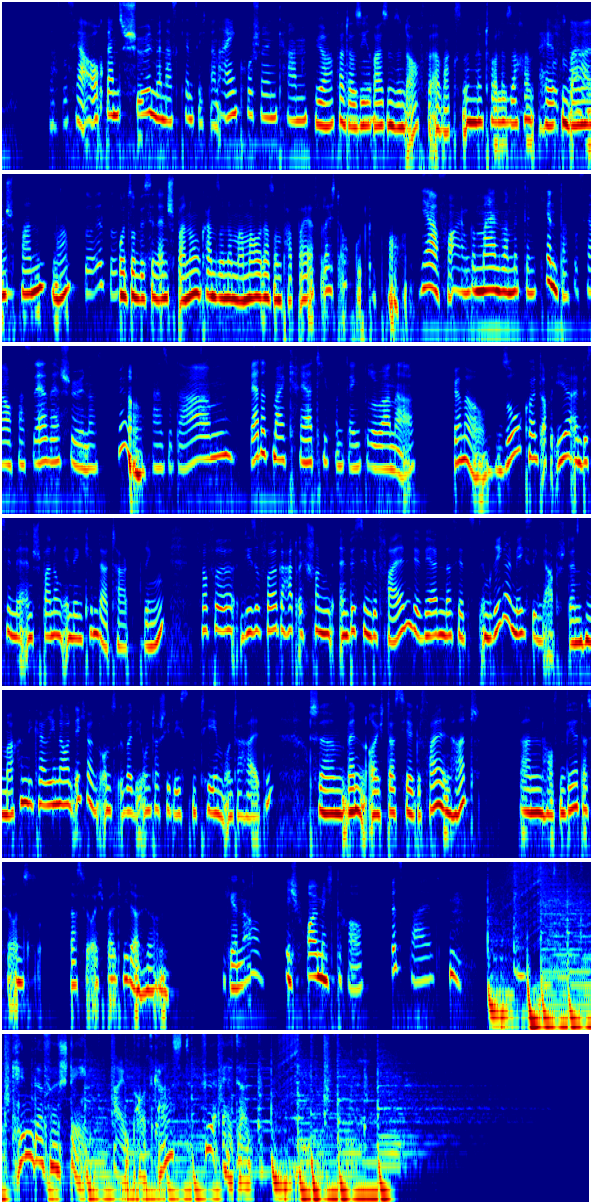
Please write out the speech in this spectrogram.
Das ist ja auch ganz schön, wenn das Kind sich dann einkuscheln kann. Ja, Fantasiereisen also, sind auch für Erwachsene eine tolle Sache, helfen total. beim Entspannen. Ne? So ist es. Und so ein bisschen Entspannung kann so eine Mama oder so ein Papa ja vielleicht auch gut gebrauchen. Ja, vor allem gemeinsam mit dem Kind. Das ist ja auch was sehr, sehr Schönes. Ja. Also da um, werdet mal kreativ und denkt drüber nach. Genau. So könnt auch ihr ein bisschen mehr Entspannung in den Kindertag bringen. Ich hoffe, diese Folge hat euch schon ein bisschen gefallen. Wir werden das jetzt in regelmäßigen Abständen machen, die Karina und ich, und uns über die unterschiedlichsten Themen unterhalten. Und ähm, wenn euch das hier gefallen hat, dann hoffen wir, dass wir uns, dass wir euch bald wieder hören. Genau. Ich freue mich drauf. Bis bald. Kinder verstehen. Ein Podcast für Eltern.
